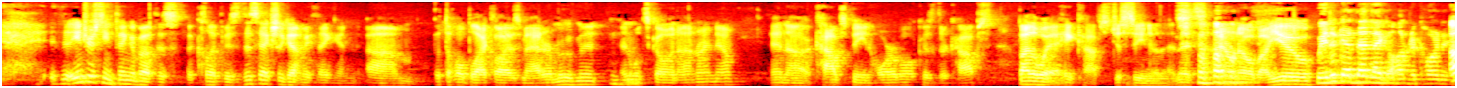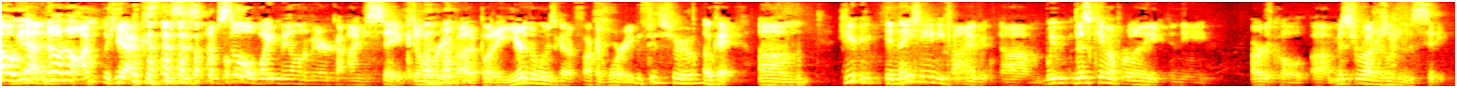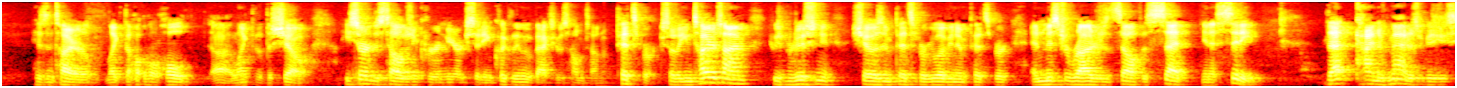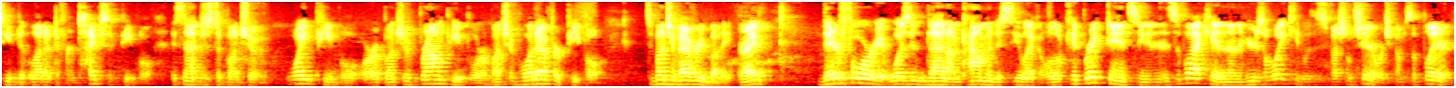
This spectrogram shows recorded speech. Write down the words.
the interesting thing about this the clip is this actually got me thinking um, with the whole Black Lives Matter movement and Mhm. what's going on right now, and uh, cops being horrible because they're cops. By the way, I hate cops. Just so you know that. That's, I don't know about you. we to get that like on recording. Oh yeah, no, no, I'm yeah, because this is I'm still a white male in America. I'm safe. Don't worry about it, buddy. You're the one who's got to fucking worry. This is true. Okay. Um, here in 1985, um, we this came up early in the article. Uh, Mr. Rogers lived in the city his entire like the whole, whole uh, length of the show. He started his television career in New York City and quickly moved back to his hometown of Pittsburgh. So the entire time he was producing shows in Pittsburgh, living in Pittsburgh, and Mr. Rogers itself is set in a city. That kind of matters because you see a lot of different types of people. It's not just a bunch of white people or a bunch of brown people or a bunch of whatever people. It's a bunch of everybody, right? Therefore, it wasn't that uncommon to see like a little kid breakdancing, and it's a black kid, and then here's a white kid with a special chair, which comes up later.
